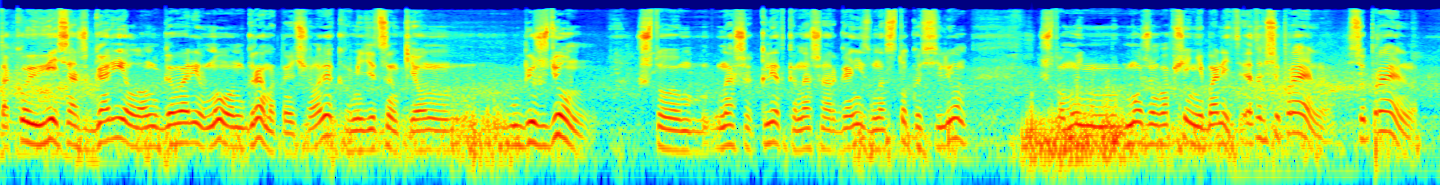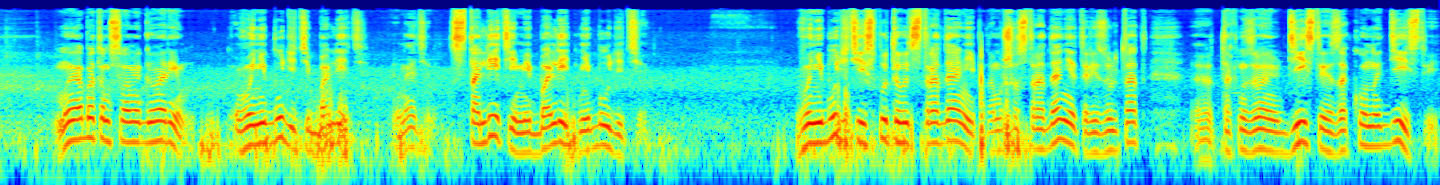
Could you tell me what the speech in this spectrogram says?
такой весь аж горел, он говорил, ну, он грамотный человек в медицинке, он убежден, что наша клетка, наш организм настолько силен, что мы можем вообще не болеть. Это все правильно, все правильно. Мы об этом с вами говорим. Вы не будете болеть, понимаете? Столетиями болеть не будете. Вы не будете испытывать страданий, потому что страдания – это результат э, так называемого действия закона действий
